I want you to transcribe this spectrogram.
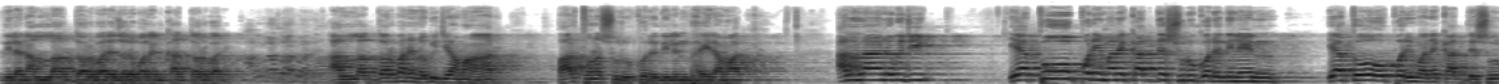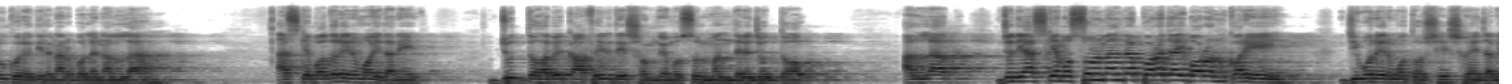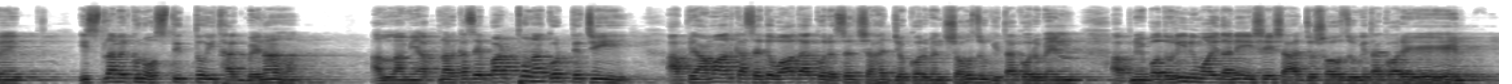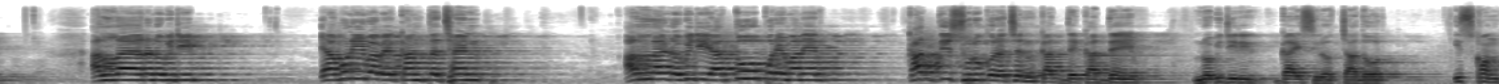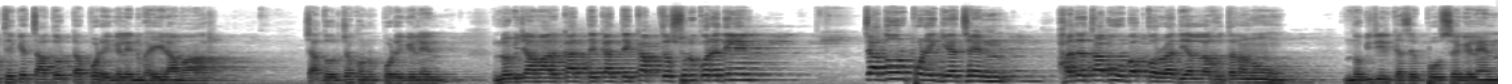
দিলেন আল্লাহর দরবারে, জোরে বলেন, কার দরবারে? আল্লাহর দরবারে নবীজি আমার প্রার্থনা শুরু করে দিলেন, ভাইর আমার। আল্লাহ নবীজি এত পরিমাণে কাঁদতে শুরু করে দিলেন, এত পরিমাণে কাঁদতে শুরু করে দিলেন আর বললেন, আল্লাহ, আজকে বদরের ময়দানে যুদ্ধ হবে কাফেরদের সঙ্গে, মুসলমানদের যুদ্ধ। আল্লাহ, যদি আজকে মুসলমানরা পরাজয় বরণ করে জীবনের মতো শেষ হয়ে যাবে। ইসলামের কোনো অস্তিত্বই থাকবে না। আল্লাহ, আমি আপনার কাছে প্রার্থনা করতেছি। আপনি আমার কাছে ওয়াদা করেছেন, সাহায্য করবেন, সহযোগিতা করবেন। আপনি বদরির ময়দানে এসে সাহায্য, সহযোগিতা করেন। আল্লাহর নবীজি এমনইভাবে কাঁদতেছেন। আল্লাহ নবীজি এত পরিমাণের কাঁদতে শুরু করেছেন, কাঁদতে কাঁদতে। নবীজির গায়ে ছিল চাদর। ইস্কন থেকে চাদরটা পড়ে গেলেন ভাইরা আমার। চাদর যখন পড়ে গেলেন, নবীজি আমার কাঁদতে কাঁদতে কাঁপতে শুরু করে দিলেন। চাদর পড়ে গিয়েছেন হাজরত আবু বক্কর রাজি আল্লাহ তালানু নবীজির কাছে পৌঁছে গেলেন।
